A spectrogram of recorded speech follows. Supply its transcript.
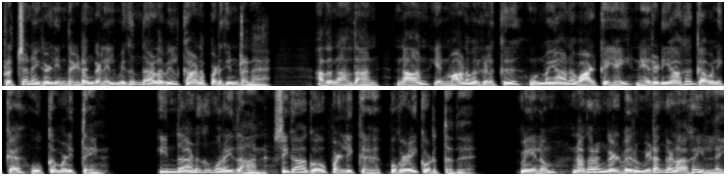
பிரச்சனைகள் இந்த இடங்களில் மிகுந்த அளவில் காணப்படுகின்றன. அதனால்தான் நான் என் மாணவர்களுக்கு உண்மையான வாழ்க்கையை நேரடியாக கவனிக்க ஊக்கமளித்தேன். இந்த அணுகுமுறைதான் சிகாகோ பள்ளிக்கு புகழை கொடுத்தது. மேலும் நகரங்கள் வெறும் இடங்களாக இல்லை.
